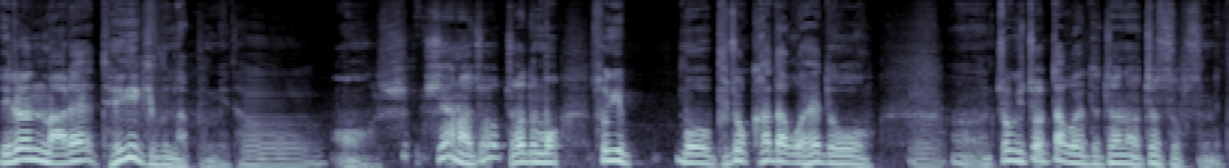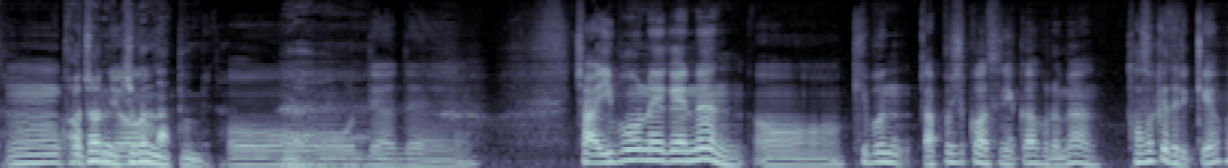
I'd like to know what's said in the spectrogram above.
이런 말에 되게 기분 나쁩니다. 음. 어, 희- 희한하죠? 저도 뭐 속이 뭐 부족하다고 해도 어, 쪽이 좁다고 해도 저는 어쩔 수 없습니다. 음, 어, 저는. 기분 나쁩니다. 오, 네, 네. 자, 이분에게는 어, 기분 나쁘실 것 같으니까 그러면 다섯 개 드릴게요.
